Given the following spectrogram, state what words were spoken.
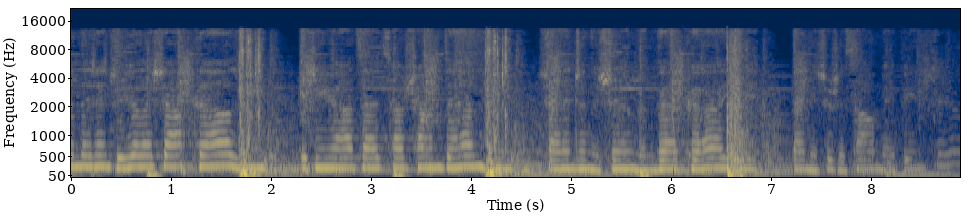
真的山去约了下课铃，已经约好在操场等你。夏天真的是闷的可以，带你吃吃草莓冰淇淋。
